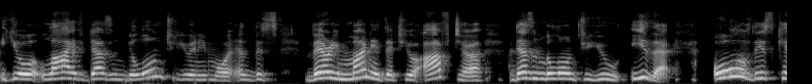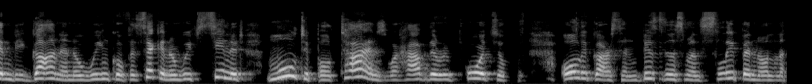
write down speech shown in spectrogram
your life doesn't belong to you anymore and this very money that you're after doesn't belong to you either all of this can be gone in a wink of a second. And we've seen it multiple times. We have the reports of oligarchs and businessmen slipping on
